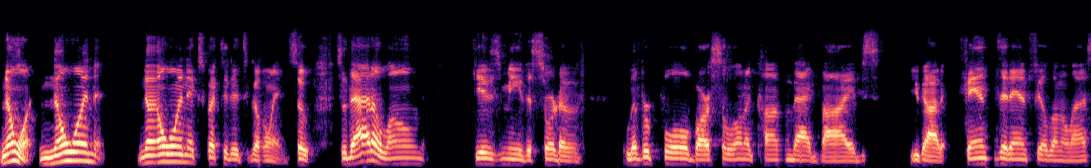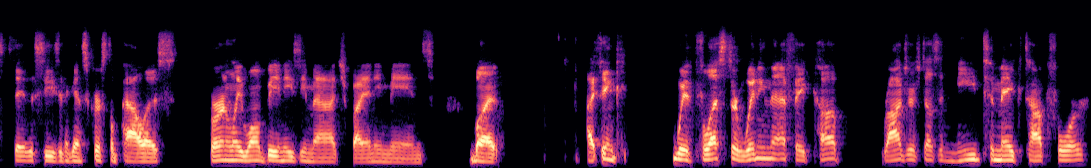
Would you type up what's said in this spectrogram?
No one, no one, no one expected it to go in. So, so that alone gives me the sort of Liverpool Barcelona comeback vibes. You got fans at Anfield on the last day of the season against Crystal Palace. Burnley won't be an easy match by any means, but I think with Leicester winning the FA Cup, Rodgers doesn't need to make top four.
